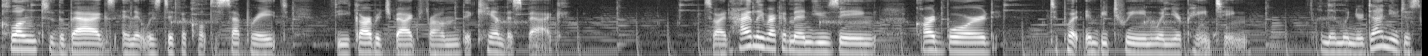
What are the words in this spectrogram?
clung to the bags and it was difficult to separate the garbage bag from the canvas bag. So I'd highly recommend using cardboard to put in between when you're painting. And then when you're done, you just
